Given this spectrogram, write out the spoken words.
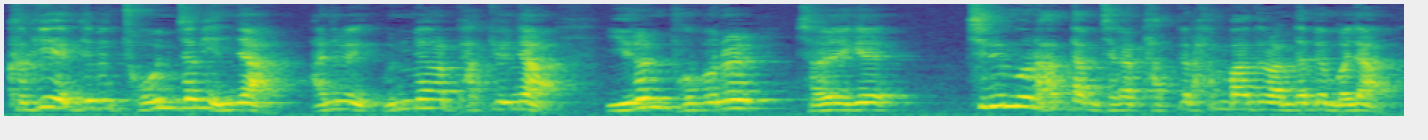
그게 예를 들면 좋은 점이 있냐? 아니면 운명을 바뀌느냐? 이런 부분을 저에게 질문을 한다면 제가 답변 한마디로 한다면 뭐냐?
